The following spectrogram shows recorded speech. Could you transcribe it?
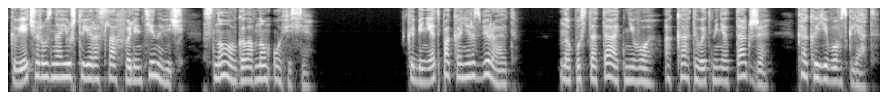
К вечеру узнаю, что Ярослав Валентинович снова в головном офисе. Кабинет пока не разбирают, но пустота от него окатывает меня так же, как и его взгляд.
